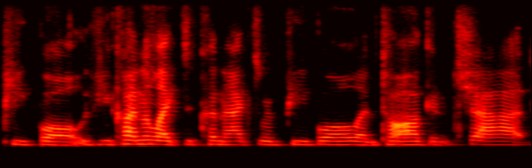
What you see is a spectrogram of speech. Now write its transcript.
people, if you kind of like to connect with people and talk and chat,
